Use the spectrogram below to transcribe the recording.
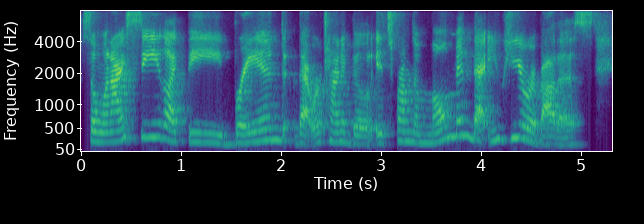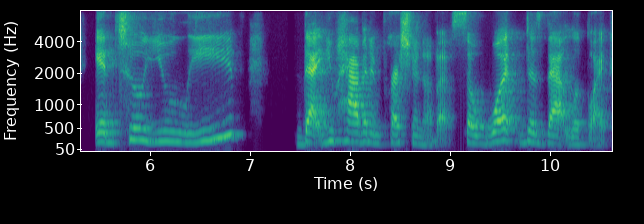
So, when I see like the brand that we're trying to build, it's from the moment that you hear about us until you leave that you have an impression of us. So, what does that look like?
